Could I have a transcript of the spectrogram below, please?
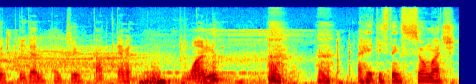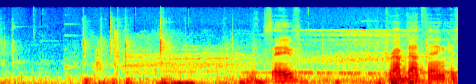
Should be dead. Thank you. God damn it. One. I hate these things so much. Save. Grab that thing. Is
